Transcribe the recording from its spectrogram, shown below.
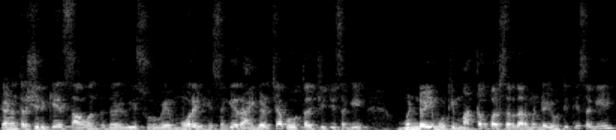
त्यानंतर शिर्के सावंत दळवी सुर्वे मोरे हे सगळे रायगडच्या भोवतालची जी सगळी मंडळी मोठी मातब्बर सरदार मंडळी होती ती सगळी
